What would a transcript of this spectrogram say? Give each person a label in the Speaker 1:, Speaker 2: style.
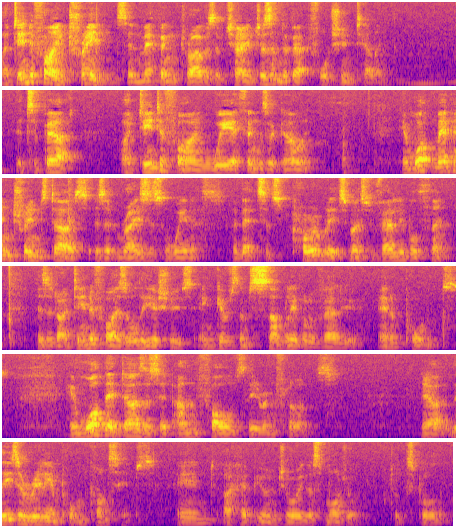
Speaker 1: Identifying trends and mapping drivers of change isn't about fortune telling. It's about identifying where things are going. And what mapping trends does is it raises awareness. And that's its, probably its most valuable thing, is it identifies all the issues and gives them some level of value and importance. And what that does is it unfolds their influence. Now, these are really important concepts, and I hope you enjoy this module to explore them.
